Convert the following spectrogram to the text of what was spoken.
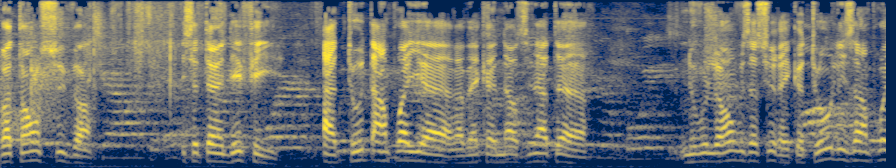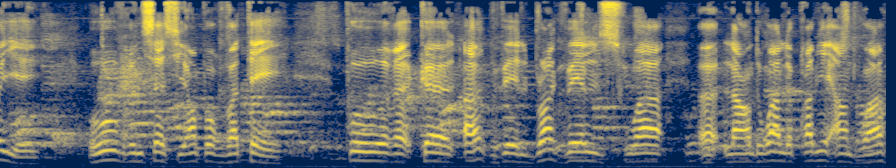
votons souvent? C'est un défi à tout employeur avec un ordinateur. Nous voulons vous assurer que tous les employés ouvrent une session pour voter pour que Oakville, Brockville soit euh, l'endroit, le premier endroit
